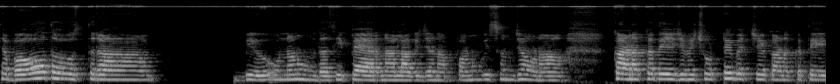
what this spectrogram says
ਤਾਂ ਬਹੁਤ ਉਸ ਤਰ੍ਹਾਂ ਵੀ ਉਹਨਾਂ ਨੂੰ ਹੁੰਦਾ ਸੀ, ਪੈਰ ਨਾ ਲੱਗ ਜਾਣ ਆਪਾਂ ਨੂੰ ਵੀ ਸਮਝਾਉਣਾ। ਕਣਕ ਤੇ ਜਿਵੇਂ ਛੋਟੇ ਬੱਚੇ ਕਣਕ ਤੇ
